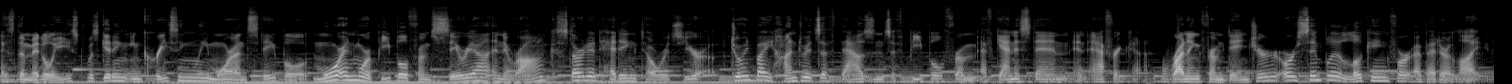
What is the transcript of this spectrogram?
As the Middle East was getting increasingly more unstable, more and more people from Syria and Iraq started heading towards Europe, joined by hundreds of thousands of people from Afghanistan and Africa, running from danger or simply looking for a better life.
